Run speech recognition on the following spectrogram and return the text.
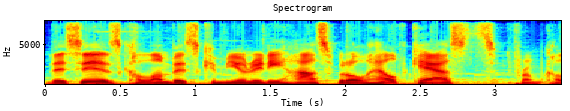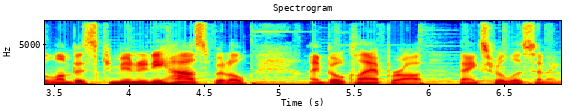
This is Columbus Community Hospital Healthcasts from Columbus Community Hospital. I'm Bill Klaproth. Thanks for listening.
